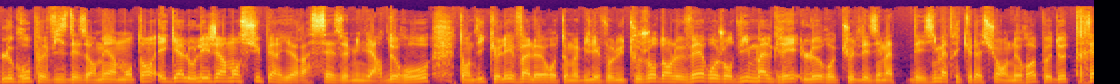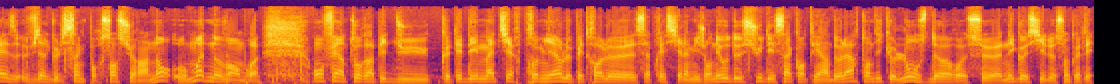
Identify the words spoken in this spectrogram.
Le groupe vise désormais un montant égal ou légèrement supérieur à 16 milliards d'euros, tandis que les valeurs automobiles évoluent toujours dans le vert aujourd'hui malgré le recul des immatriculations en Europe de 13,5% sur un an au mois de novembre. On fait un tour rapide du côté des matières premières. Le pétrole euh, s'apprécie à la mi-journée au-dessus des 51 dollars, tandis que l'once d'or se négocie de son côté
